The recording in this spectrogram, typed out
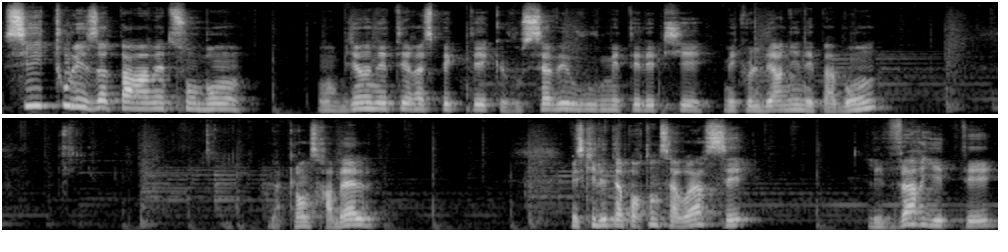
Si tous les autres paramètres sont bons, ont bien été respectés, que vous savez où vous mettez les pieds, mais que le dernier n'est pas bon, la plante sera belle. Mais ce qu'il est important de savoir, c'est les variétés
